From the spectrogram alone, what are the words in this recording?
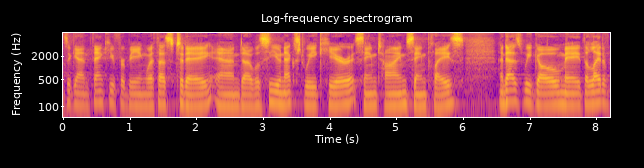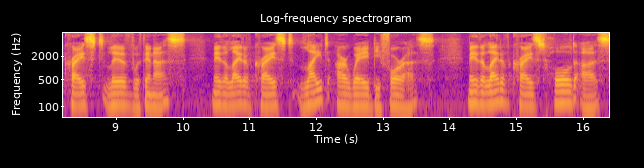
Once again, thank you for being with us today, and uh, we'll see you next week here, at same time, same place. And as we go, may the light of Christ live within us. May the light of Christ light our way before us. May the light of Christ hold us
